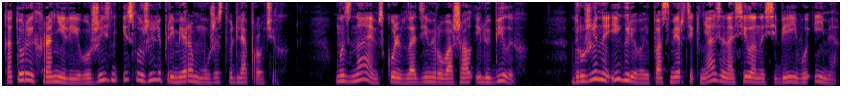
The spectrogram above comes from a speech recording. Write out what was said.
которые хранили его жизнь и служили примером мужества для прочих. Мы знаем, сколь Владимир уважал и любил их. Дружина Игорева и по смерти князя носила на себе его имя.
